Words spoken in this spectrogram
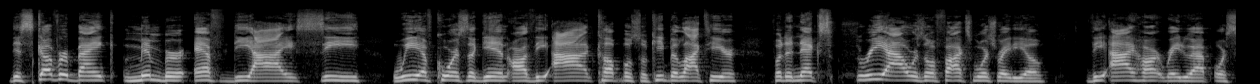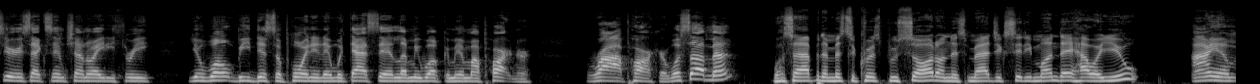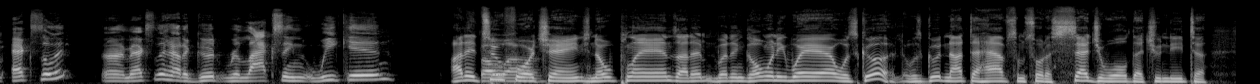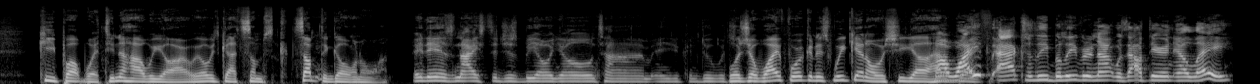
Discover Bank member FDIC. We, of course, again, are the odd couple, so keep it locked here for the next three hours on Fox Sports Radio, the iHeartRadio app, or SiriusXM Channel 83. You won't be disappointed. And with that said, let me welcome in my partner, Rob Parker. What's up, man? What's happening, Mr. Chris Broussard, on this Magic City Monday? How are you? I am excellent. I'm excellent. Had a good, relaxing weekend. I did So, too for uh, a change. No plans. I didn't, but didn't go anywhere. It was good. It was good not to have some sort of schedule that you need to keep up with. You know how we are. We always got some something going on. It is nice to just be on your own time and you can do what Was you your wife working this weekend, or was she? Uh, had My wife actually, believe it or not, was out there in L.A.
